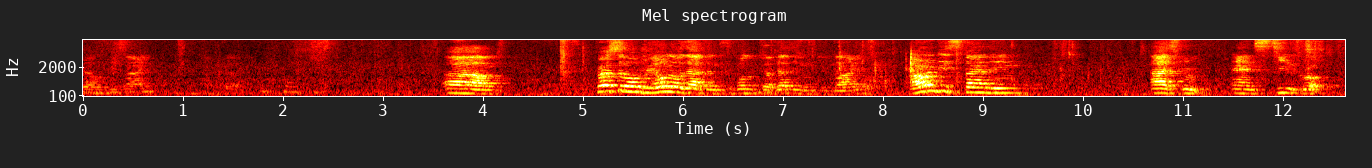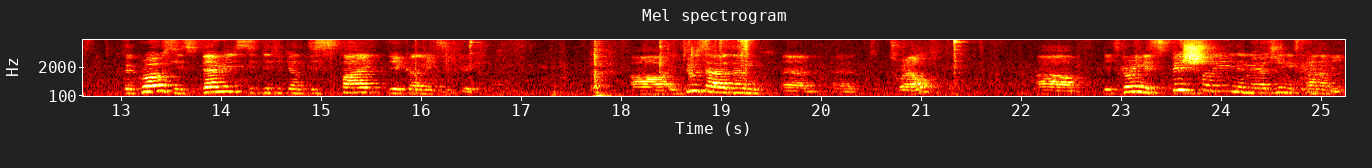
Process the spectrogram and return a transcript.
well designed. Um, first of all, we all know that, and it's important to have that in, in mind. R&D spending has grew and still grow. The growth is very significant despite the economic situation. Uh, in 2012, uh, it's growing especially in emerging economy,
